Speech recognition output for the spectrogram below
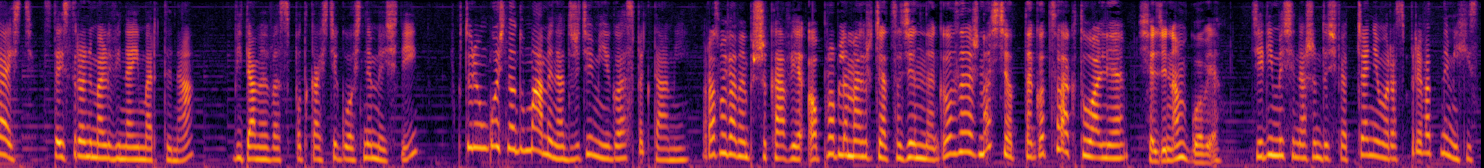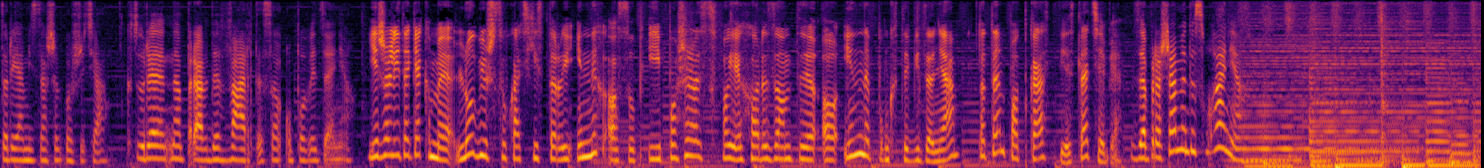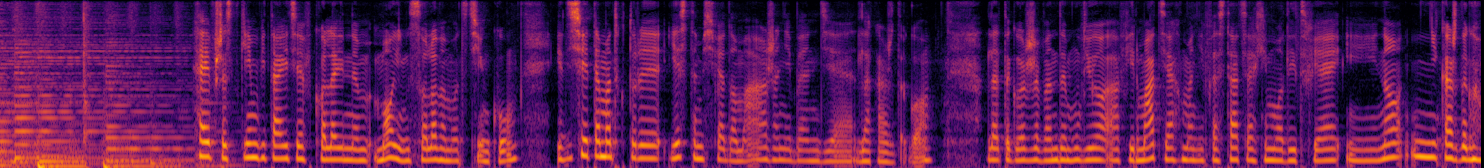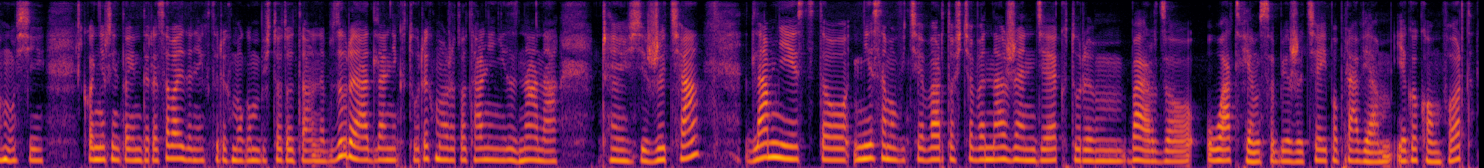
Cześć, z tej strony Malwina i Martyna. Witamy Was w podcaście Głośne Myśli, w którym głośno dumamy nad życiem i jego aspektami. Rozmawiamy przy kawie o problemach życia codziennego w zależności od tego, co aktualnie siedzi nam w głowie. Dzielimy się naszym doświadczeniem oraz prywatnymi historiami z naszego życia, które naprawdę warte są opowiedzenia. Jeżeli tak jak my lubisz słuchać historii innych osób i poszerzać swoje horyzonty o inne punkty widzenia, to ten podcast jest dla Ciebie. Zapraszamy do słuchania! Hej wszystkim, witajcie w kolejnym moim solowym odcinku. I dzisiaj temat, który jestem świadoma, że nie będzie dla każdego, dlatego że będę mówiła o afirmacjach, manifestacjach i modlitwie i no, nie każdego musi koniecznie to interesować. Dla niektórych mogą być to totalne bzdury, a dla niektórych może totalnie nieznana część życia. Dla mnie jest to niesamowicie wartościowe narzędzie, którym bardzo ułatwiam sobie życie i poprawiam jego komfort,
